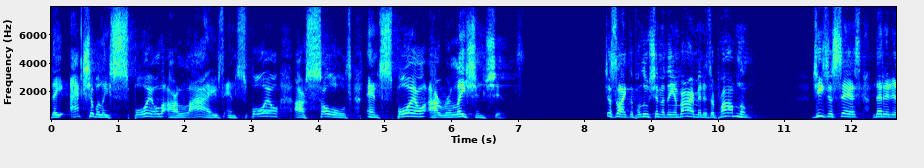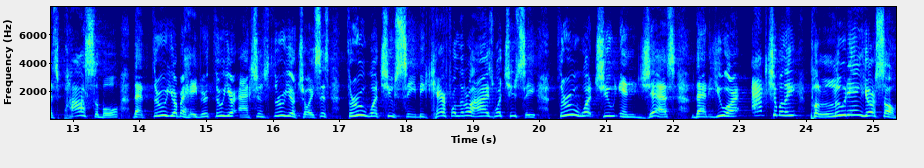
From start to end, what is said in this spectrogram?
they actually spoil our lives and spoil our souls and spoil our relationships. Just like the pollution of the environment is a problem. Jesus says that it is possible that through your behavior, through your actions, through your choices, through what you see, be careful, little eyes, what you see, through what you ingest, that you are actually polluting your soul.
